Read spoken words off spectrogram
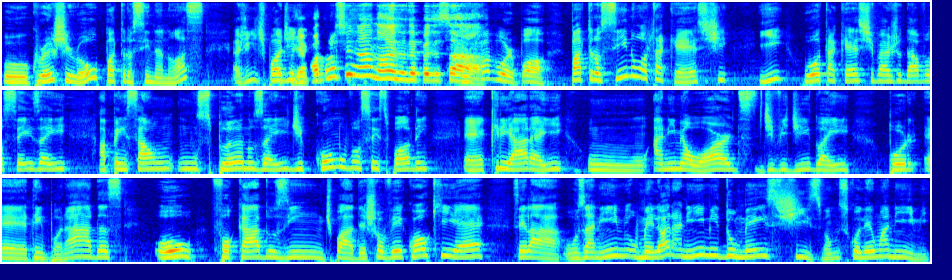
o Crunchyroll patrocina nós. A gente pode. Podia patrocinar nós né, depois Por dessa. favor, ó, patrocina o Otacast e o Otacast vai ajudar vocês aí a pensar um- uns planos aí de como vocês podem é, criar aí um Anime Awards dividido aí por é, temporadas ou focados em, tipo, ah, deixa eu ver qual que é, sei lá, os anime, o melhor anime do mês X, vamos escolher um anime.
